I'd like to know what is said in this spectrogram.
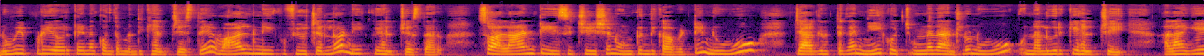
నువ్వు ఇప్పుడు ఎవరికైనా కొంతమందికి హెల్ప్ చేస్తే వాళ్ళు నీకు ఫ్యూచర్లో నీకు హెల్ప్ చేస్తారు. సో అలాంటి సిచ్యుయేషన్ ఉంటుంది కాబట్టి నువ్వు జాగ్రత్తగా నీకు ఉన్న దాంట్లో నువ్వు నలుగురికి హెల్ప్ చేయి. అలాగే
